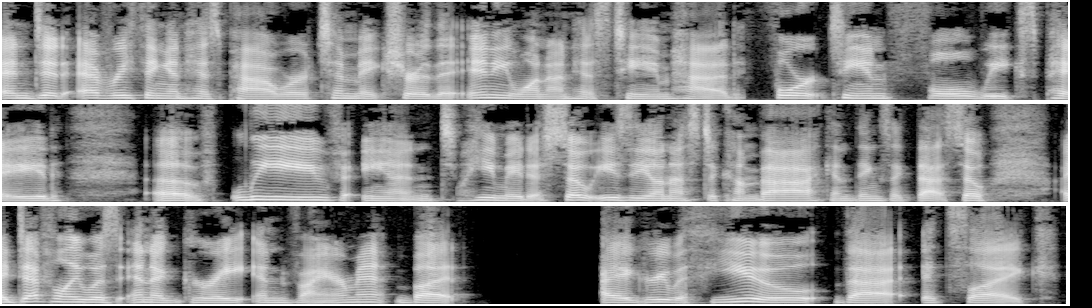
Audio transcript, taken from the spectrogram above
and did everything in his power to make sure that anyone on his team had 14 full weeks paid of leave. And he made it so easy on us to come back and things like that. So I definitely was in a great environment, but I agree with you that it's like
